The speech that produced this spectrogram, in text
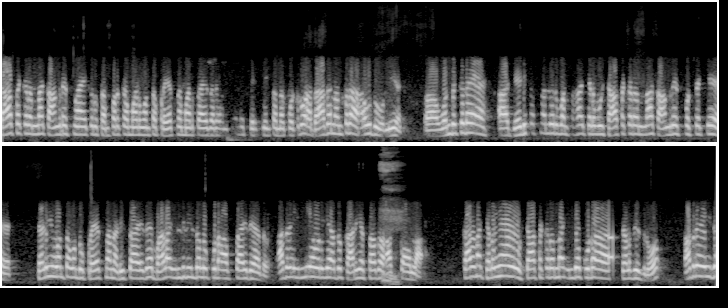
ಶಾಸಕರನ್ನ ಕಾಂಗ್ರೆಸ್ ನಾಯಕರು ಸಂಪರ್ಕ ಮಾಡುವಂತ ಪ್ರಯತ್ನ ಮಾಡ್ತಾ ಇದ್ದಾರೆ ಅಂತ ಸ್ಟೇಟ್ಮೆಂಟ್ ಅನ್ನ ಕೊಟ್ಟರು ಅದಾದ ನಂತರ ಹೌದು ಒಂದು ಕಡೆ ಆ ಜೆಡಿಎಸ್ ನಲ್ಲಿರುವಂತಹ ಕೆಲವು ಶಾಸಕರನ್ನ ಕಾಂಗ್ರೆಸ್ ಪಕ್ಷಕ್ಕೆ ಸೆಳೆಯುವಂತ ಒಂದು ಪ್ರಯತ್ನ ನಡೀತಾ ಇದೆ. ಬಹಳ ಹಿಂದಿನಿಂದಲೂ ಕೂಡ ಆಗ್ತಾ ಇದೆ ಅದು. ಆದ್ರೆ ಇಲ್ಲಿಯವರೆಗೆ ಅದು ಕಾರ್ಯಸಾಧು ಆಗ್ತಾ ಇಲ್ಲ. ಕಾರಣ ಕೆಲವು ಶಾಸಕರನ್ನ ಹಿಂದೆ ಕೂಡ ಸೆಳೆದಿದ್ರು. ಆದ್ರೆ ಈಗ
